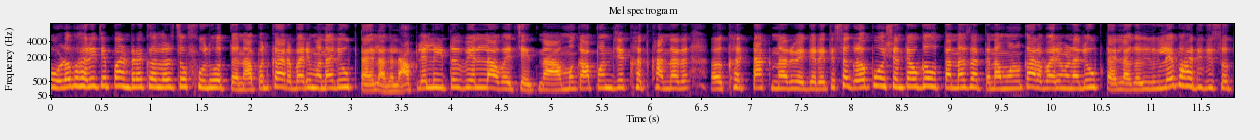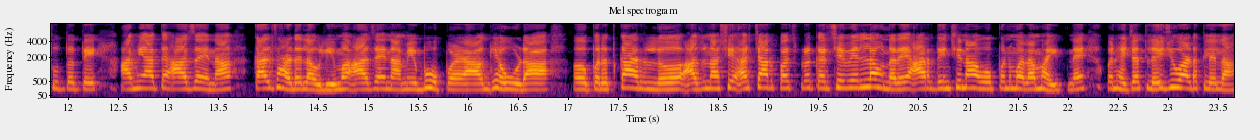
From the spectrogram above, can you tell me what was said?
एवढं भारी ते पांढऱ्या कलरचं फुल होतं ना आपण कारभारी म्हणाली उपटायला लागला. आपल्याला इथं वेल लावायचे आहेत ना मग आपण जे खत खाणार खत टाकणार वगैरे ते सगळं पोषण त्या गवताना जातं ना म्हणून कारभारी मनाली उपटायला लागलं. लय भारी दिसत होतं ते. आम्ही आता आज आहे ना काल झाडं लावली. मग आज आहे ना आम्ही भोपळा घेवडा परत कारलं अजून असे चार पाच प्रकारचे वेल लावणार आहे. अर्ध्यांची नावं पण मला माहीत नाही पण ह्याच्यात लय जीव अडकलेला.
